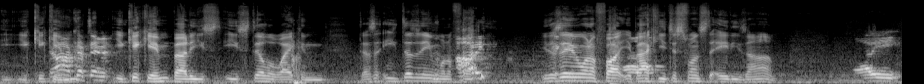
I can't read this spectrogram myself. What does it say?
You, you kick him. Goddammit. You kick him, but he's he's still awake and doesn't he doesn't even want to Artie, fight. He doesn't even want to fight you back. He just wants to eat his arm. Artie,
